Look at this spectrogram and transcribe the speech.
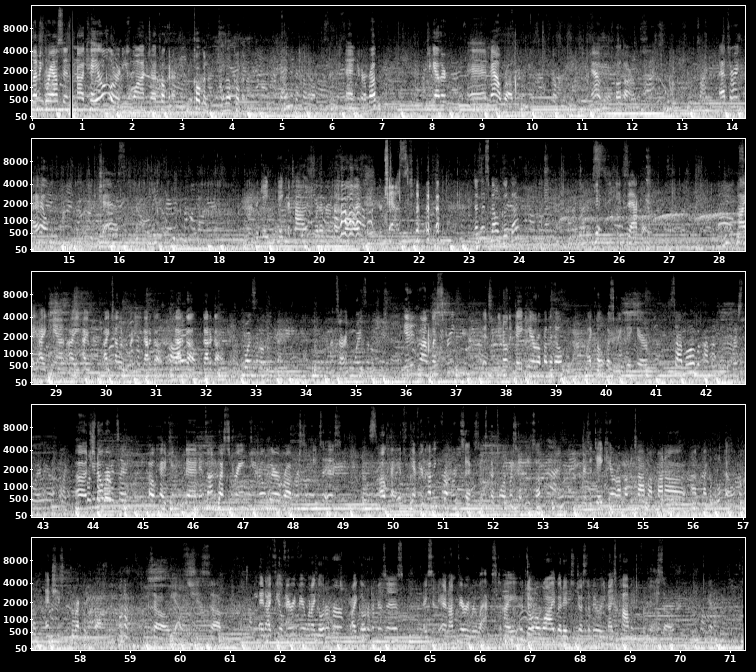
lemongrass and uh, kale, or do you want uh, coconut? Coconut. I love coconut. And you're gonna rub together, and now rub. Now do it, both arms. That's all right. I help. Chest. Or the gate, decolletage, whatever they call it. Your chest. Does it smell good though? Yeah, exactly. I, I can't, I, I, I tell everybody, you gotta go, you gotta go, gotta go. I'm sorry? It is on West Street. It's, you know the daycare up on the hill? I call it West Street Daycare. So I'm more, I'm in the Bristol area. Like, Uh, do you know where, okay, do you- then it's on West Street. Do you know where uh, Bristol Pizza is? Okay, it's, if you're coming from Route 6, it's before Bristol Pizza. Daycare up on the top, up on a, on like a little hill, and she's directly across. So, yeah, she's, um, and I feel very, very, when I go to her, I go to her business, I sit and I'm very relaxed. I don't know why, but it's just a very nice calming for me,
